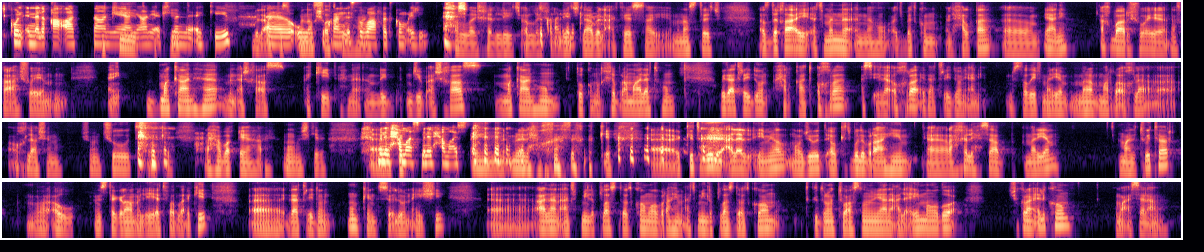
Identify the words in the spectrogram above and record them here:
تكون لنا لقاءات ثانية أكيد يعني أنا أكيد. أتمنى أكيد. بالعكس آه وشكرا لاستضافتكم إلي. الله يخليك الله يخليك. لا بالعكس هاي منصتك. أصدقائي أتمنى أنه عجبتكم الحلقة. آه يعني أخبار شوية نصائح شوية من يعني بمكانها من أشخاص. أكيد إحنا نريد نجيب أشخاص مكانهم يعطوكم الخبرة مالتهم. وإذا تريدون حلقات أخرى أسئلة أخرى إذا تريدون يعني نستضيف مريم مرة أخرى أخرى شنو؟ شلون تشوت؟ راح أبقيها هاي مو مشكلة. من آه، الحماس من الحماس. من الحماس. okay. آه، كتبوا لي على الإيميل موجود أو كتبوا لي إبراهيم آه، راح أخلي حساب مريم مال تويتر أو إنستغرام اللي هي تفضل أكيد. إذا تريدون ممكن تسألون أي شيء. اعلان dot com وابراهيم com تقدرون تواصلون ويانا على أي موضوع. شكرا لكم ومع السلامة.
